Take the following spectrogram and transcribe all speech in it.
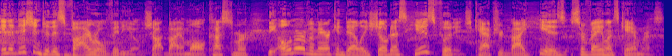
In addition to this viral video shot by a mall customer, the owner of American Deli showed us his footage captured by his surveillance cameras.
